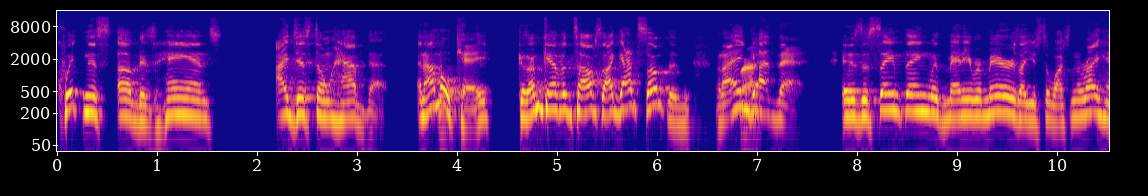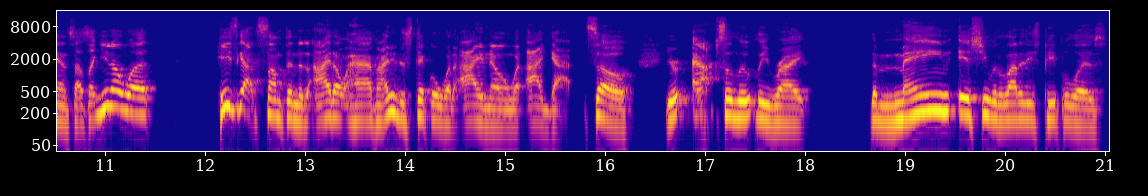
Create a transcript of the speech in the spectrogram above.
quickness of his hands. I just don't have that, and I'm okay because I'm Kevin Thompson. I got something, but I ain't right. got that. And it's the same thing with Manny Ramirez. I used to watch on the right hand side. I was like, you know what? He's got something that I don't have, and I need to stick with what I know and what I got. So you're absolutely right. The main issue with a lot of these people is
